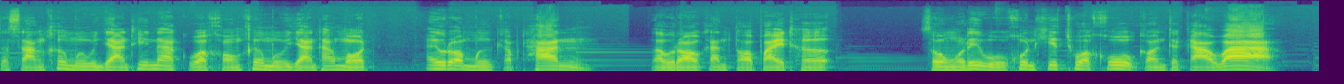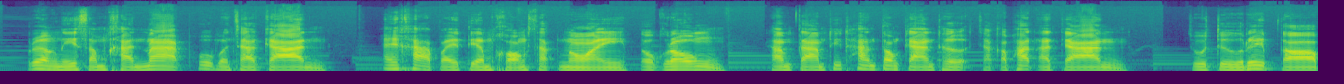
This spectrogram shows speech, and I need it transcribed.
จะสั่งเครื่องมือวิญญาณที่น่ากลัวของเครื่องมือวิญญาณทั้งหมด ให้ร่วมมือกับท่าน เรารอกันต่อไปเถอะทรงรีหวูคุ้นคิดชั่วคู่ก่อนจะกล่าวว่า เรื่องนี้สำคัญมากผู้บัญชาการ ให้ข้าไปเตรียมของสักหน่อย ตกลงทำตามที่ท่านต้องการเถอะจักรพรรดิอาจารย์ จูจือรีบตอบ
